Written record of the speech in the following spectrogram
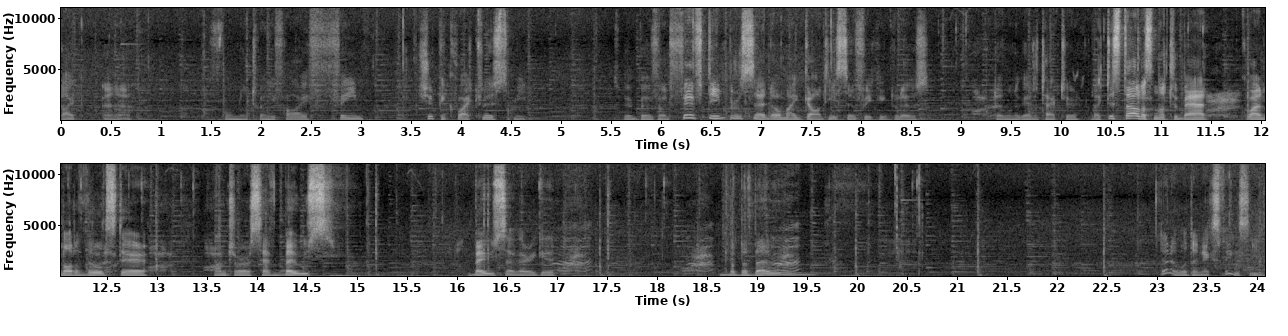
Like, uh, 425 fame. Should be quite close to me. So we're both on 15%. Oh my god, he's so freaking close. Don't want to get attacked here. Like, this style is not too bad. Quite a lot of builds there. Hunters have bows. Bows are very good. B-b-bow. Don't know what the next thing is even.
